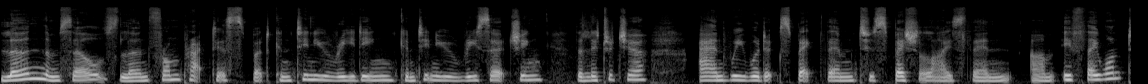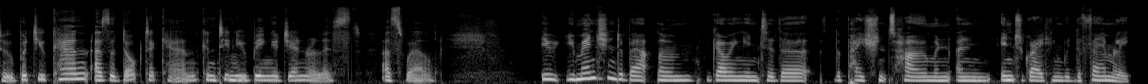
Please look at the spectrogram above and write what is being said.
learn themselves, learn from practice, but continue reading, continue researching the literature, and we would expect them to specialize then um, if they want to. But you can, as a doctor can, continue mm. being a generalist as well. You, you mentioned about them going into the, the patient's home and, and integrating with the family.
